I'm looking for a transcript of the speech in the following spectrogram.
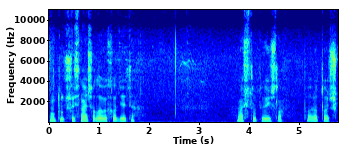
Ну, тут щось почало виходити. Ось тут вийшло пару точок.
